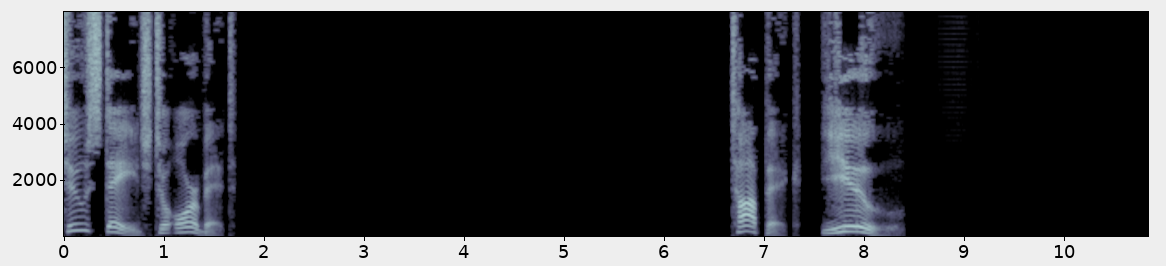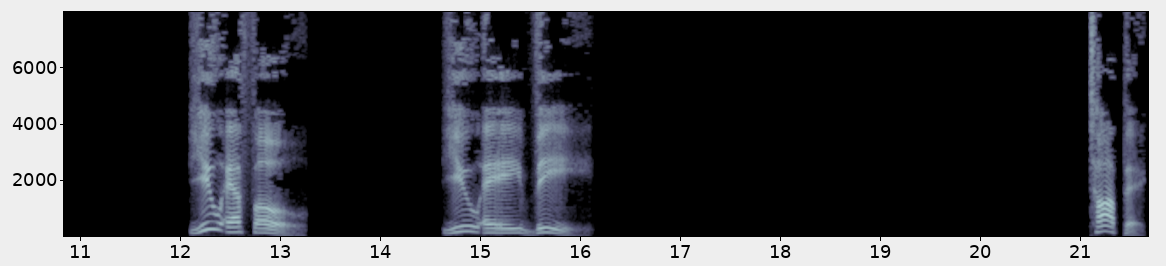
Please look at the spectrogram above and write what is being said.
Two-stage to orbit. Topic. U. UFO UAV Topic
